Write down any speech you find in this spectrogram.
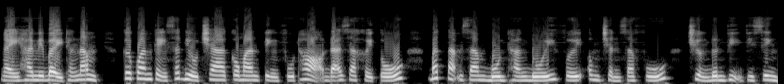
Ngày 27 tháng 5, cơ quan cảnh sát điều tra công an tỉnh Phú Thọ đã ra khởi tố, bắt tạm giam 4 tháng đối với ông Trần Gia Phú, trưởng đơn vị vi sinh.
